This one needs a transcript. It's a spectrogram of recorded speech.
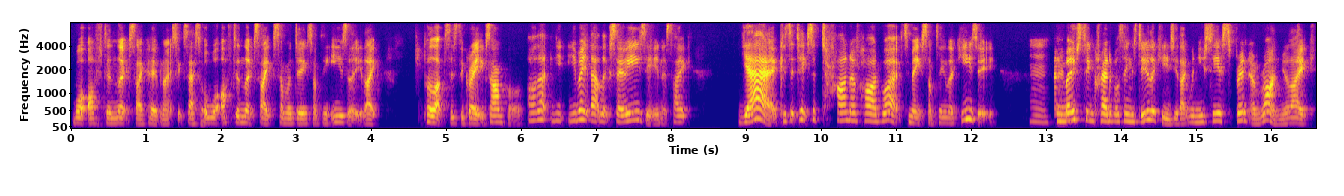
what often looks like overnight success or what often looks like someone doing something easily like pull-ups is the great example oh that you, you make that look so easy and it's like yeah because it takes a ton of hard work to make something look easy Mm. and most incredible things do look easy like when you see a sprinter run you're like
